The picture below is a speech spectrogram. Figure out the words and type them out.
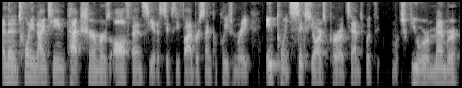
And then in 2019, Pat Shurmur's offense, he had a 65% completion rate, 8.6 yards per attempt, with which if you will remember,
